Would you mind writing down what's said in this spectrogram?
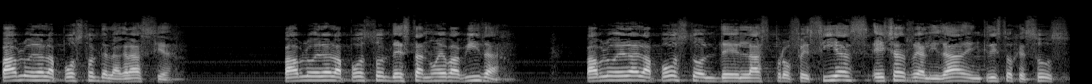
Pablo era el apóstol de la gracia. Pablo era el apóstol de esta nueva vida. Pablo era el apóstol de las profecías hechas realidad en Cristo Jesús.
